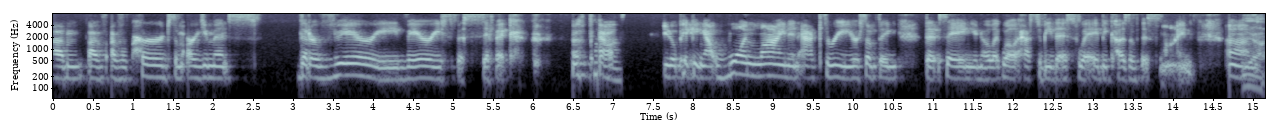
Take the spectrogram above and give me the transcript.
Um, I've I've heard some arguments that are very very specific about you know picking out one line in Act Three or something that's saying you know like well it has to be this way because of this line. Um, yeah.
